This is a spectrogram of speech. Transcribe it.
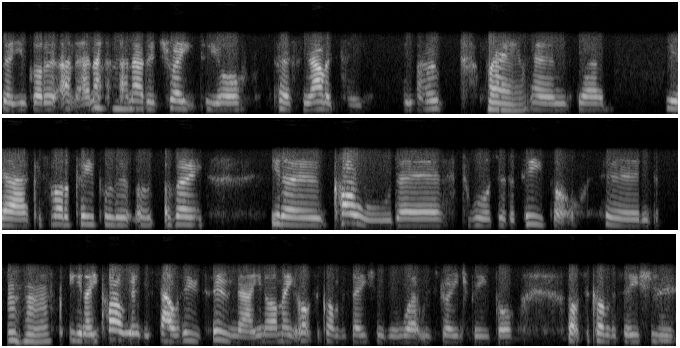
that you've got a, an, an, mm-hmm. an added trait to your personality you know. Right. And uh, yeah, because a lot of people are, are very, you know, cold uh, towards other people, and mm-hmm. you know, you can't really tell who's who now. You know, I make lots of conversations and work with strange people, lots of conversations,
